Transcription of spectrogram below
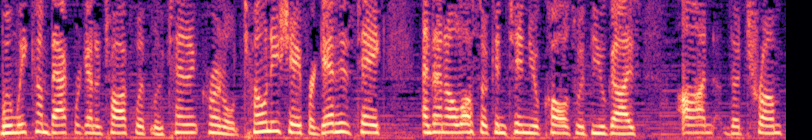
When we come back, we're going to talk with Lieutenant Colonel Tony Shaffer, get his take, and then I'll also continue calls with you guys on the Trump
